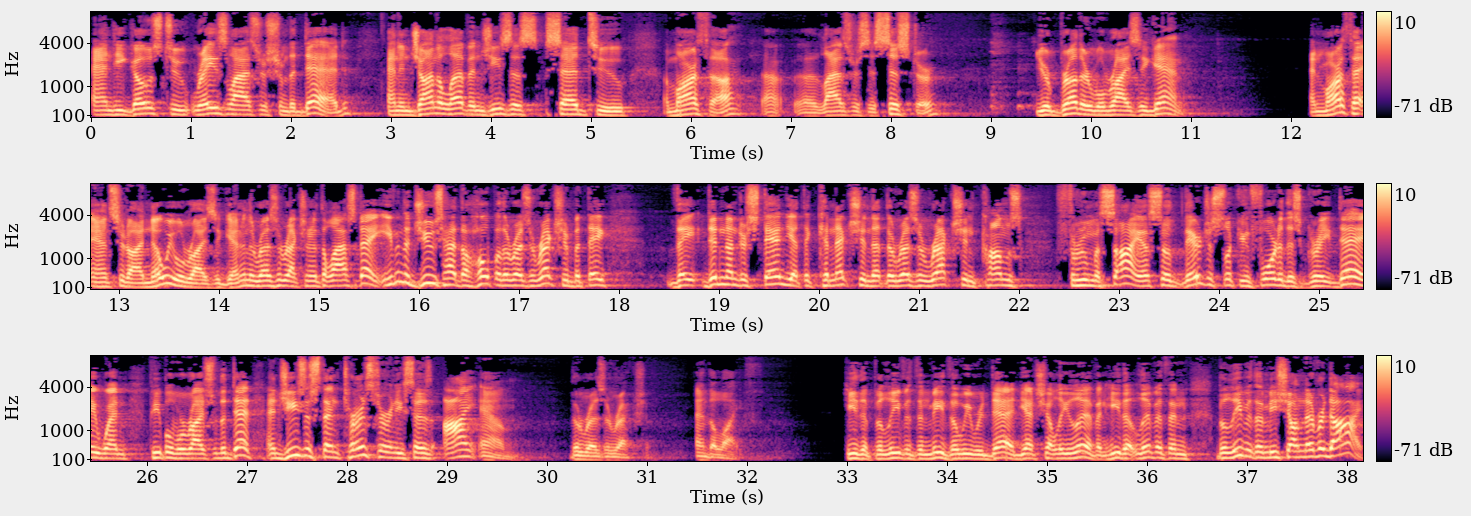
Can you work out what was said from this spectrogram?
and he goes to raise Lazarus from the dead. And in John 11, Jesus said to Martha, uh, uh, Lazarus' sister, Your brother will rise again. And Martha answered, I know he will rise again in the resurrection at the last day. Even the Jews had the hope of the resurrection, but they, they didn't understand yet the connection that the resurrection comes through Messiah. So they're just looking forward to this great day when people will rise from the dead. And Jesus then turns to her and he says, I am the resurrection and the life. He that believeth in me, though we were dead, yet shall he live. And he that liveth and believeth in me shall never die.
